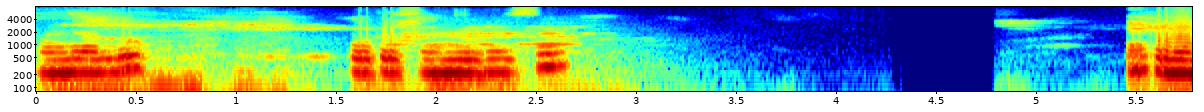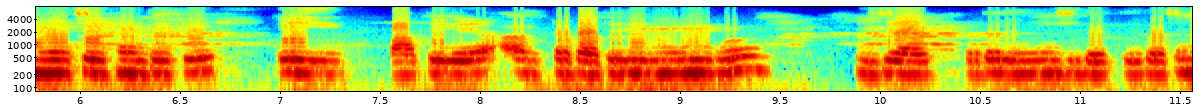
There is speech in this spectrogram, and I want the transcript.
ফাইনাল লুক কত সুন্দর হয়েছে। এখন আমি হচ্ছে এখান থেকে এই পাতিলে, আরেকটা পাতিলে নিয়ে নিব। এই যে আরেকটা পাতিলে নিয়েছি দেখতে পাচ্ছেন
